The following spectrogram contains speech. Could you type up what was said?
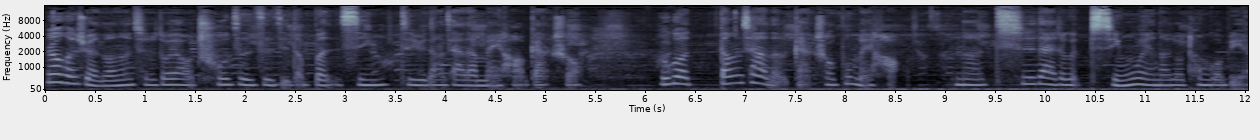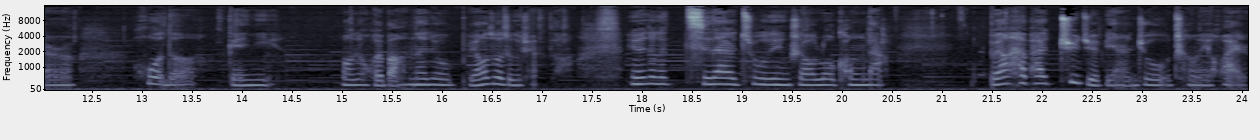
任何选择呢，其实都要出自自己的本心，基于当下的美好感受。如果当下的感受不美好，那期待这个行为呢，就通过别人获得给你某种回报，那就不要做这个选择，因为这个期待注定是要落空的。不要害怕拒绝别人就成为坏人，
